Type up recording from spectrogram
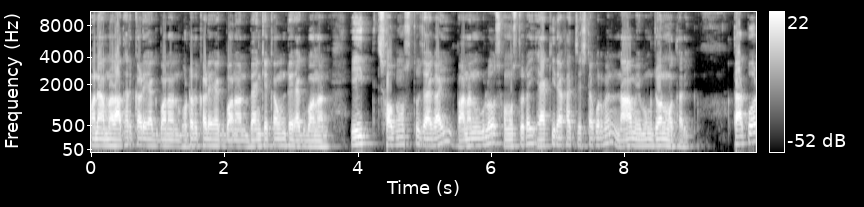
মানে আপনার আধার কার্ডে এক বানান, ভোটার কার্ডে এক বানান ব্যাঙ্ক অ্যাকাউন্টে এক বানান, এই সমস্ত জায়গায় বানানগুলো সমস্তটাই একই রাখার চেষ্টা করবেন নাম এবং জন্ম তারিখ। তারপর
